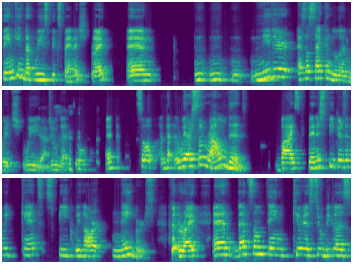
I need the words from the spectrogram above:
thinking that we speak Spanish, right? And neither as a second language we yes. do that. So, and so we are surrounded by Spanish speakers and we can't speak with our neighbors, right? And that's something curious too because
